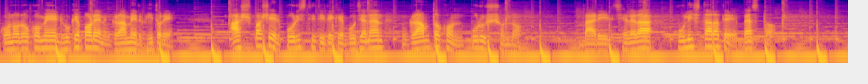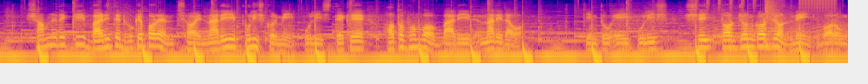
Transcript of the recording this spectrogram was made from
কোনো রকমে ঢুকে পড়েন গ্রামের ভিতরে। আশপাশের পরিস্থিতি দেখে বুঝে নেন গ্রাম তখন পুরুষ শূন্য। বাড়ির ছেলেরা পুলিশ তাড়াতে ব্যস্ত। সামনের একটি বাড়িতে ঢুকে পড়েন ছয় নারী পুলিশ কর্মী পুলিশ দেখে হতভম্ব বাড়ির নারীরাও। কিন্তু এই পুলিশ সেই তর্জন গর্জন নেই, বরং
